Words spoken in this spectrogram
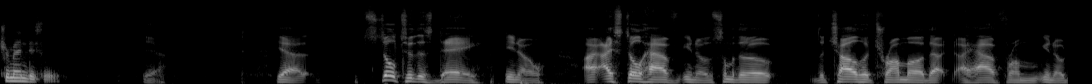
tremendously. Yeah. Yeah. Still to this day, you know, I, I still have, you know, some of the the childhood trauma that I have from, you know,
